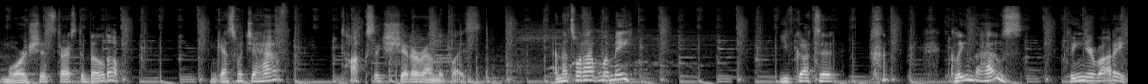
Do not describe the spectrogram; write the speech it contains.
more shit starts to build up. And guess what you have? Toxic shit around the place. And that's what happened with me. You've got to clean the house, clean your body.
